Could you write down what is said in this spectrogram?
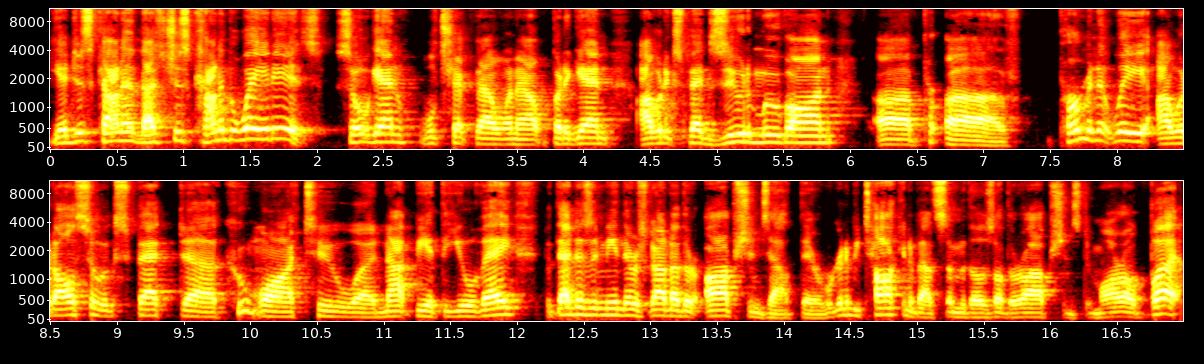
you just kind of that's just kind of the way it is. So again, we'll check that one out. But again, I would expect Zoo to move on uh, uh, permanently. I would also expect uh, Nkamhoua to uh, not be at the U of A, but that doesn't mean there's not other options out there. We're going to be talking about some of those other options tomorrow, but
